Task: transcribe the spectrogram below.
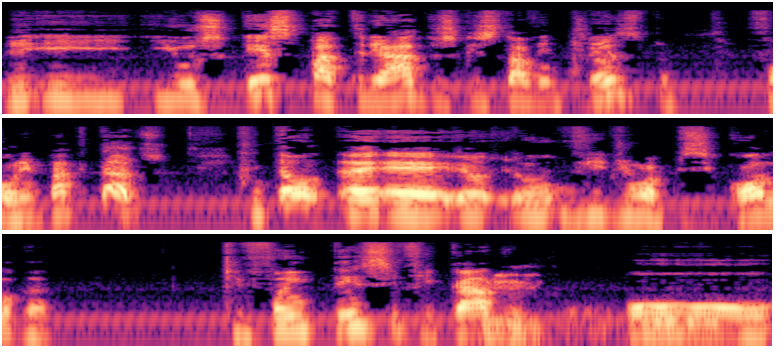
e, e, e, os expatriados que estavam em trânsito foram impactados. Então, é, é, eu, eu ouvi de uma psicóloga que foi intensificado o,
